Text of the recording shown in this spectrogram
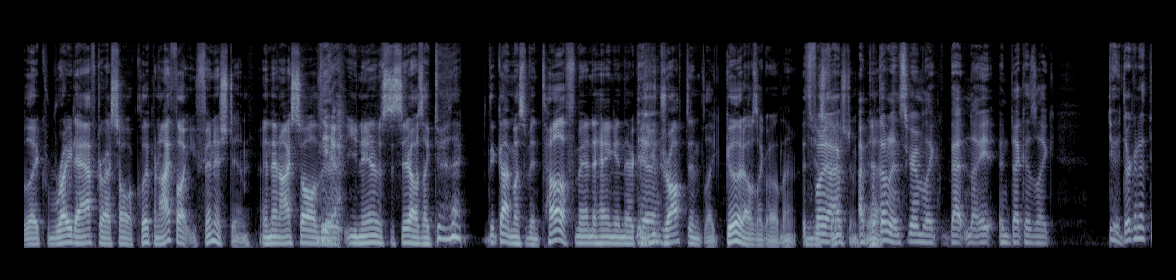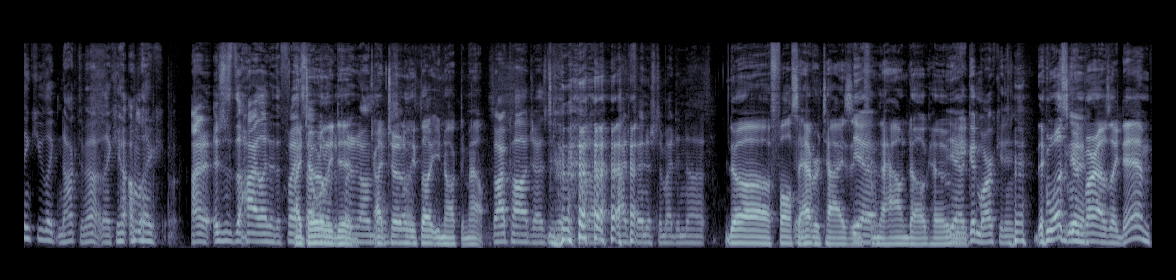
like right after I saw a clip, and I thought you finished him. And then I saw the Yeah. unanimous decision. I was like, dude, that the guy must have been tough, man, to hang in there because Yeah. you dropped him like good. I was like, oh man, it's you funny. I, finished him. I put yeah. that on Instagram like that night, and Becca's like. Dude, they're gonna think you like knocked him out. Like I'm like, I, it's just the highlight of the fight. I so wanted totally to did. Put it on I there, totally So. thought you knocked him out. So I apologize to him. I I, I'd finished him. I did not. Uh, false Yeah. advertising Yeah. from the Hound Dog Hoagie. Yeah, good marketing. it was good. Yeah. Bar. I was like, damn,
